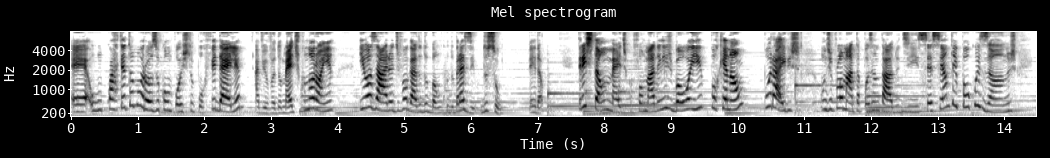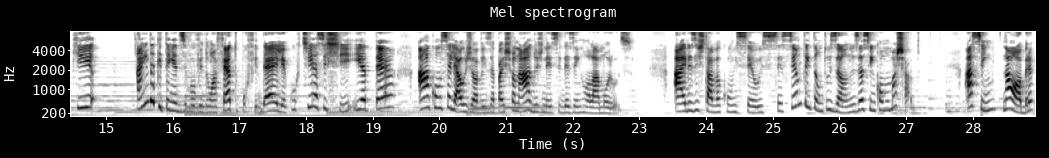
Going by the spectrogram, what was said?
é um quarteto amoroso composto por Fidélia, a viúva do médico Noronha, e Osário, advogado do Banco do Brasil, do Sul. Perdão. Tristão, médico formado em Lisboa e, por que não, por Aires, um diplomata aposentado de 60 e poucos anos que, ainda que tenha desenvolvido um afeto por Fidélia, curtia assistir e até a aconselhar os jovens apaixonados nesse desenrolar amoroso. Aires estava com os seus sessenta e tantos anos, assim como Machado. Assim, na obra,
